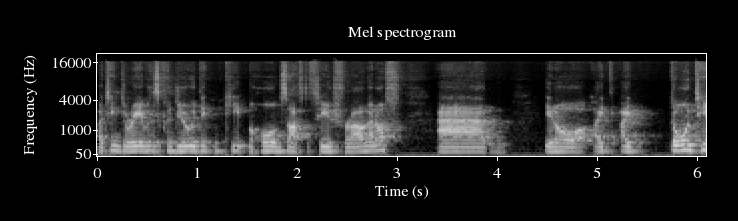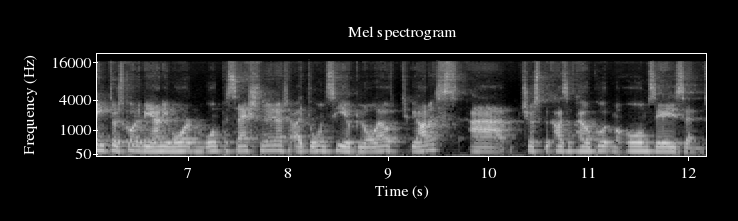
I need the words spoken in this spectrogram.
I think the Ravens can do it. They can keep Mahomes off the field for long enough. Um, you know, I, I don't think there's going to be any more than one possession in it. I don't see a blowout, to be honest, uh, just because of how good Mahomes is and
